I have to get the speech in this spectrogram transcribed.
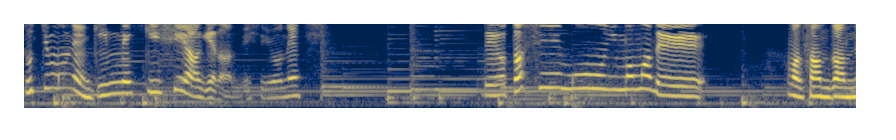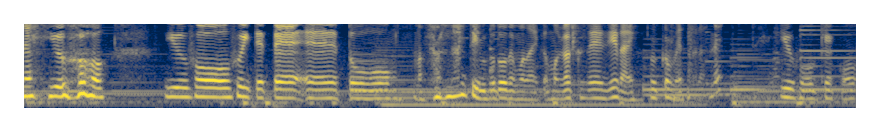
どっちもね、銀メッキ仕上げなんですよね。で、私も今まで、まあ散々ね、UFO、UFO 吹いてて、えっ、と、まあ散々っていうほどでもないか、まあ学生時代含めたらね、UFO 結構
